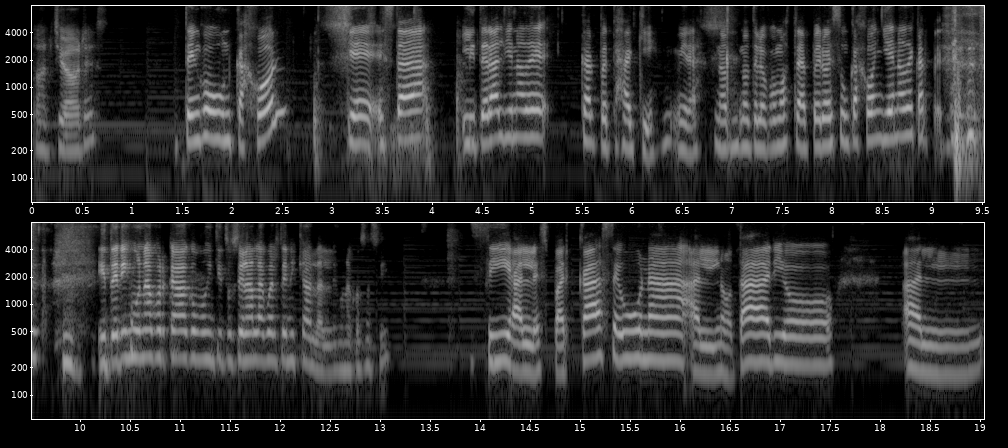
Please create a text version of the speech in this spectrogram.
o archivadores? Tengo un cajón que está literal lleno de carpetas aquí. Mira, no, no, te lo puedo mostrar, pero es un cajón lleno de carpetas. ¿Y tenéis una por cada como institución a la cual tenéis que hablarle, una cosa así? Sí, al Sparcase una, al notario, al,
